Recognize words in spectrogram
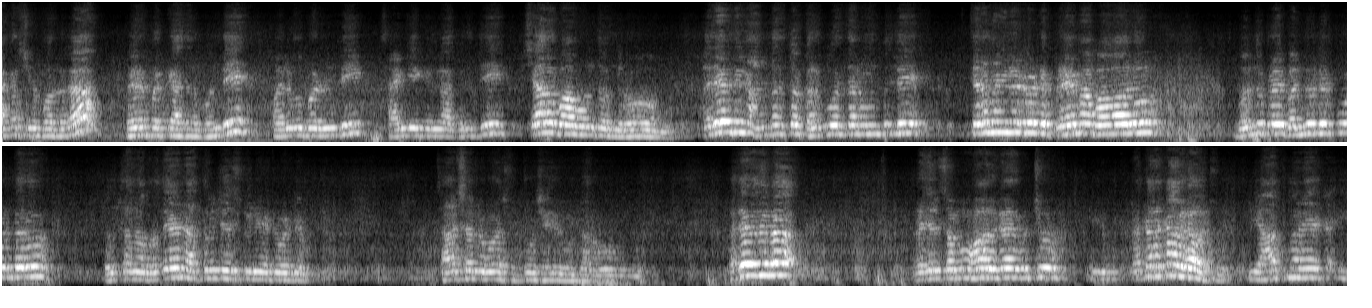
ఆకర్షణ పనులుగా పేరు ప్రఖ్యాతులు పొంది పలుగుబడి సాంఘికంగా అభివృద్ధి చాలా బాగుంటుందరు. అదేవిధంగా అందరితో కలుపుకొడతనం ఉంటుంది. స్థిరమైనటువంటి ప్రేమ భావాలు బంధు బంధువులు ఎక్కువ ఉంటారు. తన హృదయాన్ని అర్థం చేసుకునేటువంటి శాసనలు కూడా శుద్ధం చేరి ఉంటారు. అదేవిధంగా ప్రజల సమూహాలు కావచ్చు ఈ రకరకాలు కావచ్చు. ఈ ఆత్మరేఖ ఈ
